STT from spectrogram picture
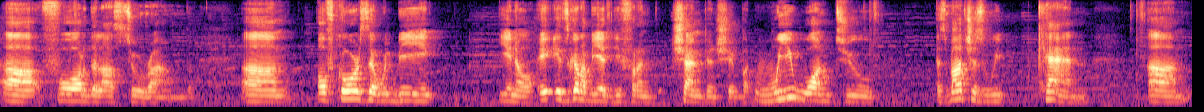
uh, for the last two rounds. Um, of course, there will be, you know, it, it's going to be a different championship, but we want to, as much as we can, um,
